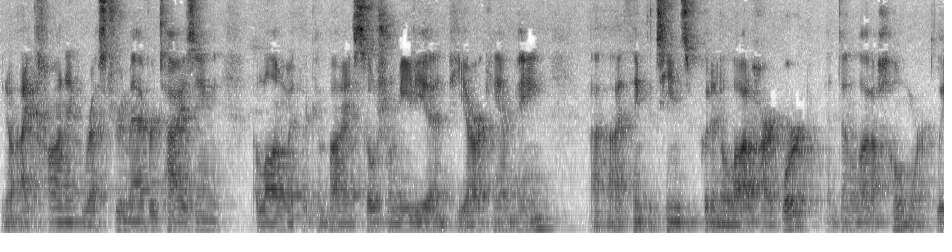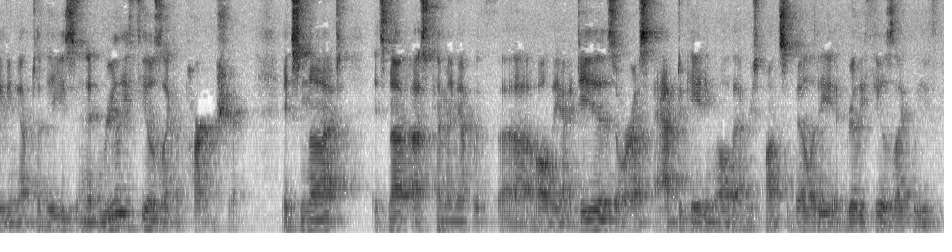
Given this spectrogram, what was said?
you know, iconic restroom advertising along with a combined social media and PR campaign. Uh, I think the teams have put in a lot of hard work and done a lot of homework leading up to these, and it really feels like a partnership. It's not it's not us coming up with uh, all the ideas or us abdicating all that responsibility. It really feels like we've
